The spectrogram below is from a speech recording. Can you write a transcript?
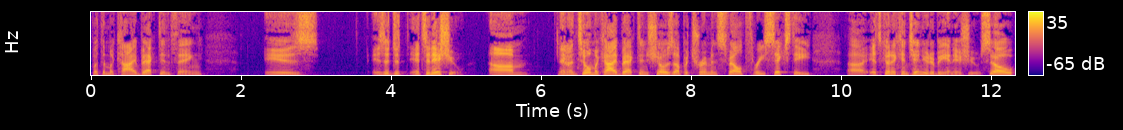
But the Mekhi Becton thing is is a it's an issue. Um, yeah. And until Mekhi Becton shows up a trim and svelte 360, uh, it's going to continue to be an issue. So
